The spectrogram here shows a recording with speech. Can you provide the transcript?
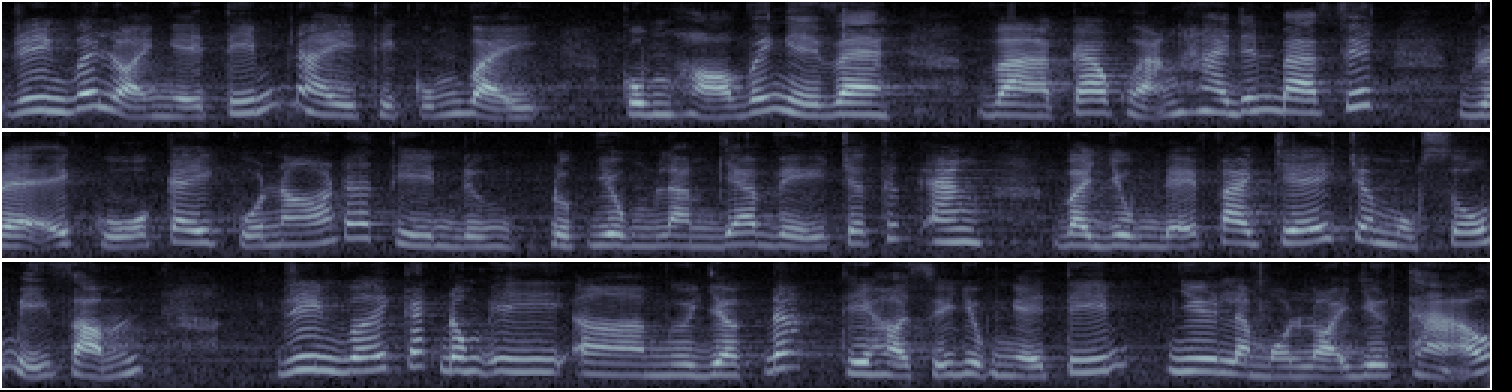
Riêng với loại nghệ tím này thì cũng vậy, cùng họ với nghệ vàng và cao khoảng 2 đến 3 feet rễ của cây của nó đó thì được, được dùng làm gia vị cho thức ăn và dùng để pha chế cho một số mỹ phẩm. Riêng với các đông y à, người Nhật đó thì họ sử dụng nghệ tím như là một loại dược thảo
